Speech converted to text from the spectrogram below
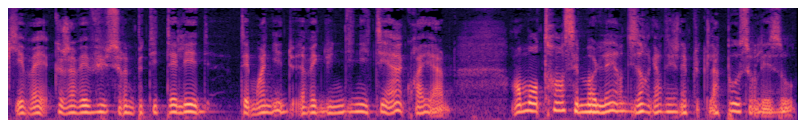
que j'avais vue sur une petite télé témoigner de- avec d'une dignité incroyable, en montrant ses mollets, en disant, regardez, je n'ai plus que la peau sur les os.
